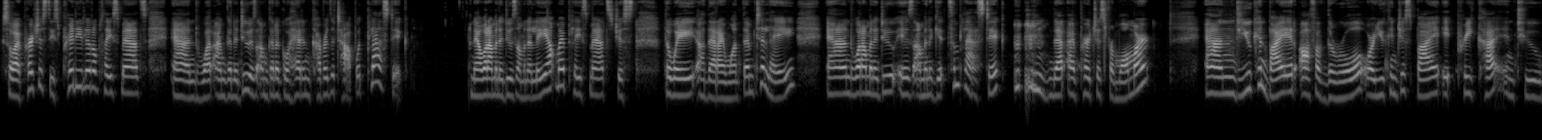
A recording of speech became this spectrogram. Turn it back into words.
so i purchased these pretty little placemats and what i'm going to do is i'm going to go ahead and cover the top with plastic now what I'm going to do is I'm going to lay out my placemats just the way uh, that I want them to lay. And what I'm going to do is I'm going to get some plastic that I've purchased from Walmart. And you can buy it off of the roll or you can just buy it pre-cut into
